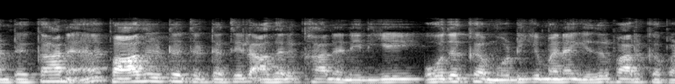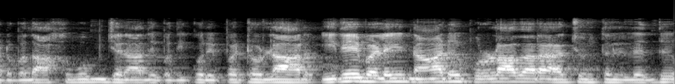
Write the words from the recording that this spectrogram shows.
ஆண்டுக்கான பாதீட்டு திட்டத்தில் அதற்கான நிதியை ஒதுக்க முடியும் என எதிர்பார்க்கப்படுவதாகவும் ஜனாதிபதி குறிப்பிட்டுள்ளார். இதேவேளை நாடு பொருளாதார அச்சுறுத்தலிலிருந்து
